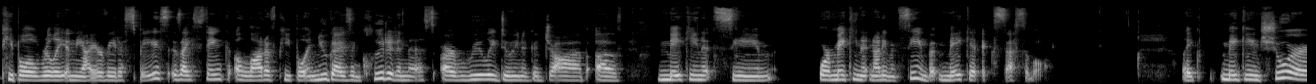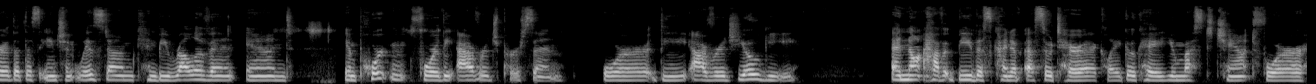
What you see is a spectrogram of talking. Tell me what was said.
people really in the Ayurveda space is I think a lot of people, and you guys included in this, are really doing a good job of making it seem or making it not even seem, but make it accessible. Like making sure that this ancient wisdom can be relevant and important for the average person or the average yogi and not have it be this kind of esoteric like okay you must chant for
